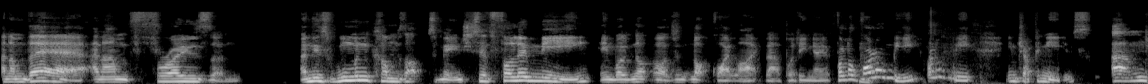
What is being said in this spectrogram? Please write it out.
And I'm there and I'm frozen. And this woman comes up to me and she says, "Follow me." In well, not oh, not quite like that, but you know, follow, follow me, follow me in Japanese. Um,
